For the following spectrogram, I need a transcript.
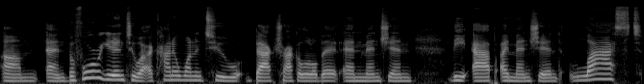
Um, and before we get into it, I kind of wanted to backtrack a little bit and mention the app I mentioned last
